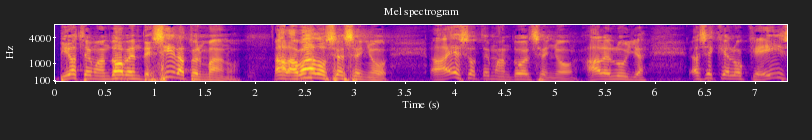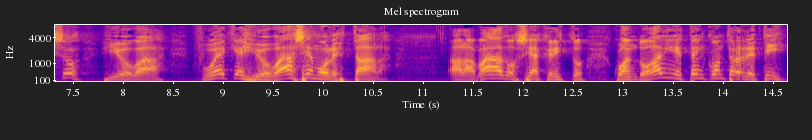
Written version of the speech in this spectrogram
Dios te mandó a bendecir a tu hermano. Alabado sea el Señor. A eso te mandó el Señor. Aleluya. Así que lo que hizo Jehová fue que Jehová se molestara. Alabado sea Cristo. Cuando alguien está en contra de ti,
